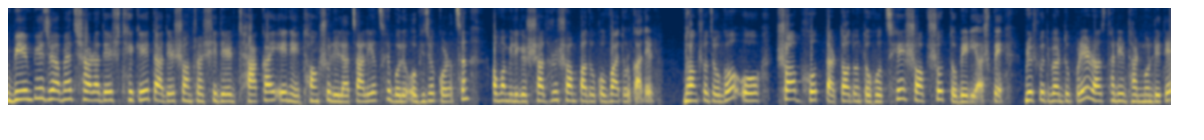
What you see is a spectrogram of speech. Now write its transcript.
বিএনপি জামায়াত সারা দেশ থেকে তাদের সন্ত্রাসীদের ঢাকায় এনে ধ্বংসলীলা চালিয়েছে বলে অভিযোগ করেছেন আওয়ামী লীগের সাধারণ সম্পাদক ওবায়দুল কাদের। ধ্বংসযোগ্য ও সব হত্যার তদন্ত হচ্ছে, সব সত্য বেরিয়ে আসবে। বৃহস্পতিবার দুপুরে রাজধানীর ধানমন্ডিতে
